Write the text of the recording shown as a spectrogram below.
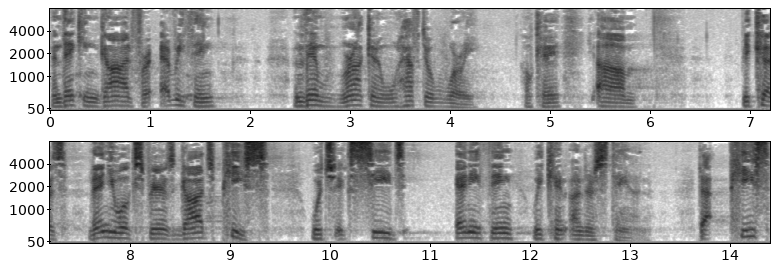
and thanking God for everything, then we're not going to have to worry, okay? Um, because then you will experience God's peace, which exceeds anything we can understand. That peace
